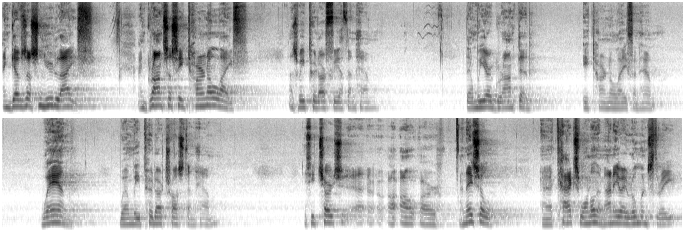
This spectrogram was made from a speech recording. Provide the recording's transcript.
and gives us new life and grants us eternal life, as we put our faith in Him, then we are granted eternal life in Him. When? When we put our trust in Him. You see, church, uh, uh our, our initial uh, text, one of them anyway, Romans 3,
